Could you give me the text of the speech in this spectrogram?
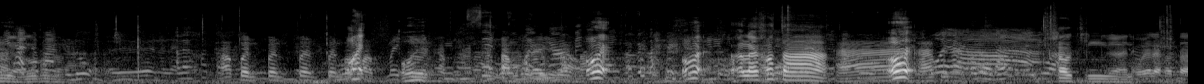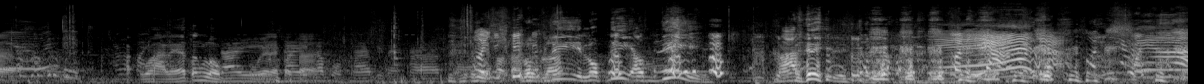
เหงื่อก็เขาครับเปิ้ลเปิ้ลเปิ้ลเปิ้ลบอกว่าไม่เกินครับต่ำก็ได้อยู่แล้วโอ้ยโอ้ยอะไรเข้าตา ครับโอ๊ย ครับเป็นไงครับ เข้าจริงเหงื่อเนี่ยโอ้ยอะไรเข้าตาว่าแล้วต้องหลบได้โอ้ยอะไรเข้าตาครับผมครับเป็นไงครับหลบดิหลบดิเอาดิมาดิคนเนี้ยไม่อะ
